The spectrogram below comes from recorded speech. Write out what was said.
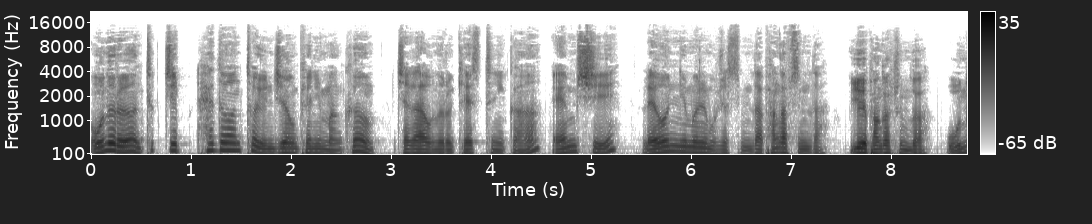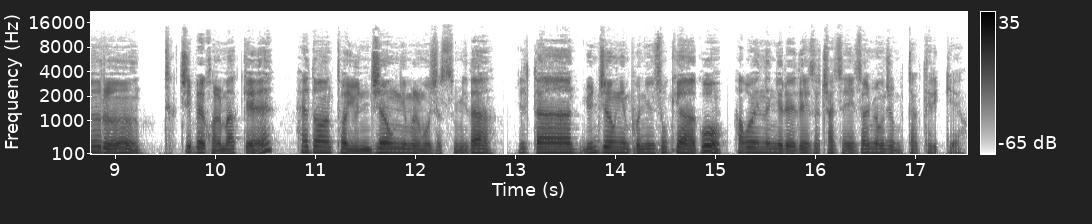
오늘은 특집 헤드헌터 윤재용 편인 만큼 제가 오늘은 게스트니까 MC 레온님을 모셨습니다. 반갑습니다. 예, 반갑습니다. 오늘은 특집에 걸맞게 헤드헌터 윤지영님을 모셨습니다. 일단 윤지영님 본인 소개하고 하고 있는 일에 대해서 자세히 설명 좀 부탁드릴게요.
